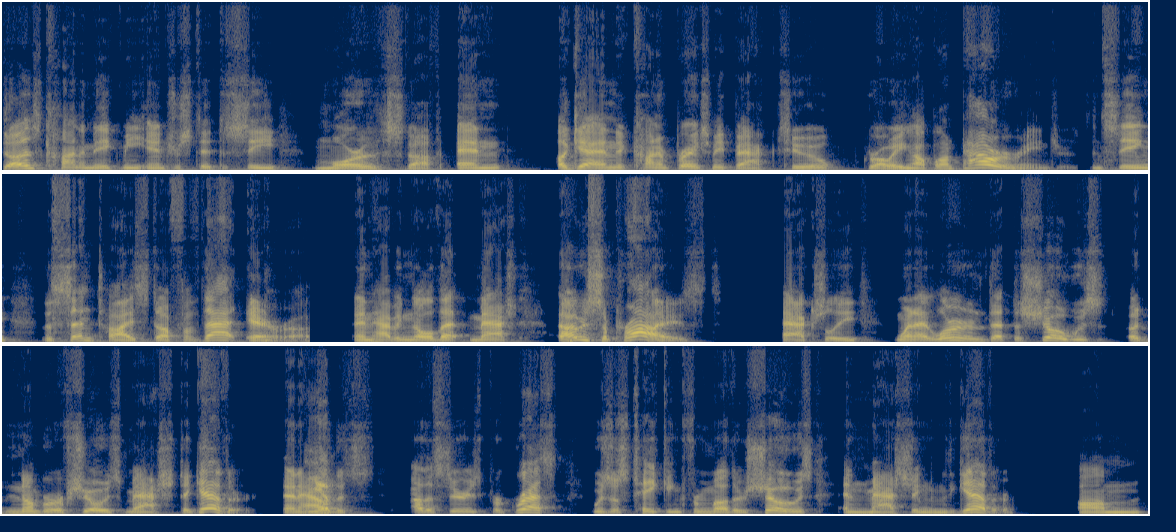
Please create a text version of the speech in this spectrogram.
does kind of make me interested to see more of the stuff. And again, it kind of brings me back to growing up on Power Rangers and seeing the Sentai stuff of that era and having all that mashed. I was surprised, actually, when I learned that the show was a number of shows mashed together and how Yep. this how the series progressed was just taking from other shows and mashing them together. Um,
